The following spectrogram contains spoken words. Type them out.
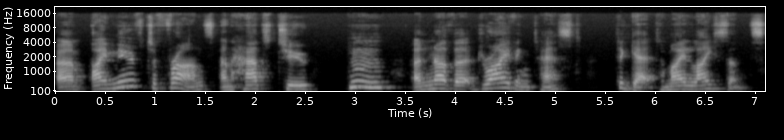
Um, I moved to France and had to hmm, another driving test to get my license.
